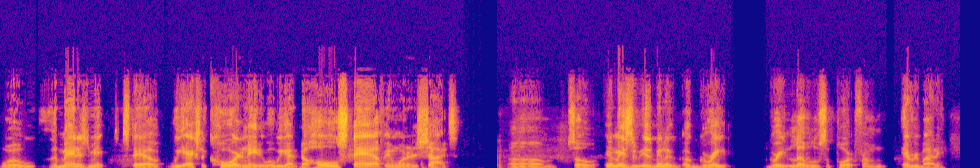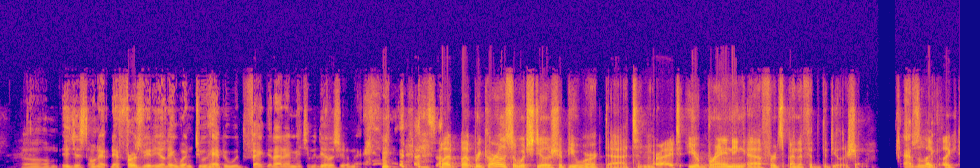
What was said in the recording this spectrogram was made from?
where the management staff we actually coordinated where we got the whole staff in one of the shots. um, so I mean, it's, it's been a, a great great level of support from everybody. Um, it's just on that, that first video, they weren't too happy with the fact that I didn't mention the dealership name. So- But but regardless of which dealership you worked at, Mhm. all right, your branding efforts benefited the dealership. absolutely. Like like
